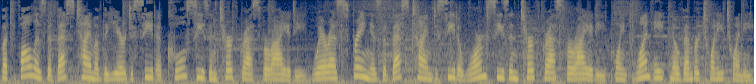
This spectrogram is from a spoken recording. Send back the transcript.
but fall is the best time of the year to seed a cool season turfgrass variety whereas spring is the best time to seed a warm season turfgrass variety. 18 November 2020.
